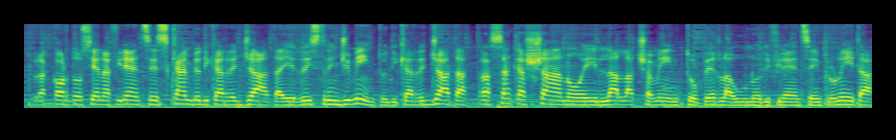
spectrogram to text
Sul raccordo Siena-Firenze scambio di carreggiata e restringimento di carreggiata tra San Casciano e l'allacciamento per la 1 di Firenze in Pruneta.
